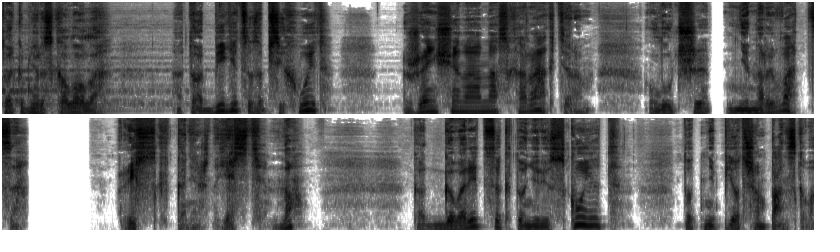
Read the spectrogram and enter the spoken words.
Только б не расколола, а то обидится, запсихует. Женщина она с характером, лучше не нарываться. Риск, конечно, есть, но, как говорится, кто не рискует, тот не пьет шампанского.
